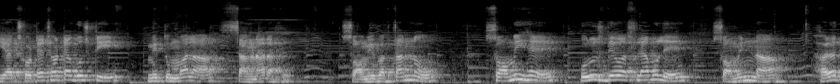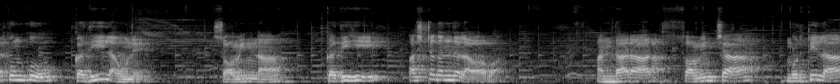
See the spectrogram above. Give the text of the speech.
या छोट्या छोट्या गोष्टी मी तुम्हाला सांगणार आहे. स्वामी भक्तांनो स्वामी हे पुरुष देव असल्यामुळे स्वामींना हळद कुंकू कधीही लावू नये. स्वामींना कधीही अष्टगंध लावावा. अंधारात स्वामींच्या मूर्तीला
